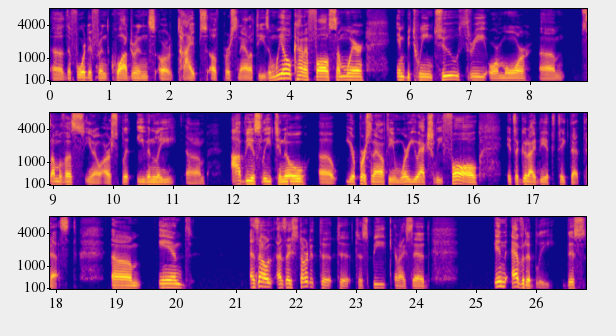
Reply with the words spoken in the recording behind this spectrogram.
uh, the four different quadrants or types of personalities, and we all kind of fall somewhere in between two, three, or more. Um, some of us, you know, are split evenly. Um, obviously, to know uh, your personality and where you actually fall, it's a good idea to take that test. Um, and as I as I started to, to to speak, and I said, inevitably, this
